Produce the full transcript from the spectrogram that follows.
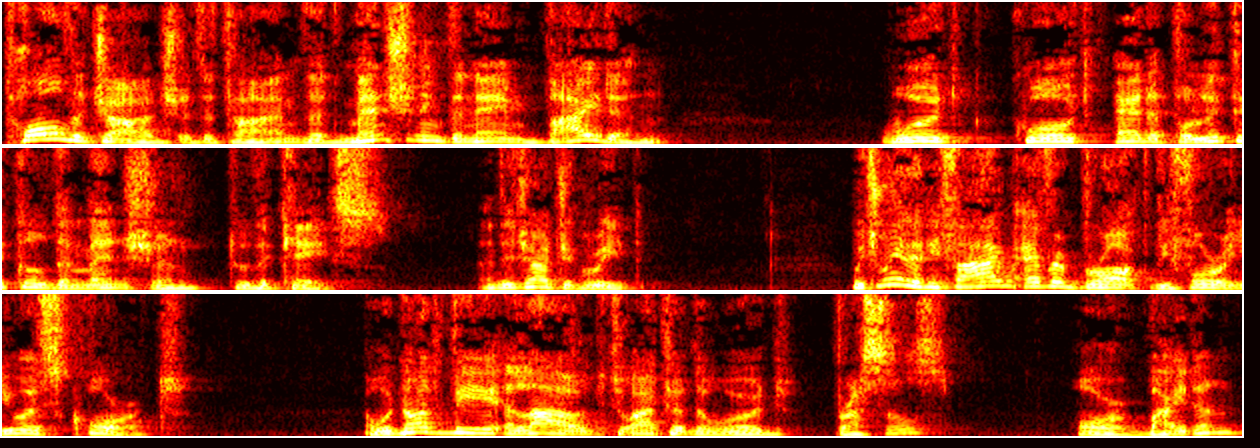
told the judge at the time that mentioning the name Biden would, quote, add a political dimension to the case. And the judge agreed. Which means that if I'm ever brought before a U.S. court, I would not be allowed to utter the word Brussels or Biden.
